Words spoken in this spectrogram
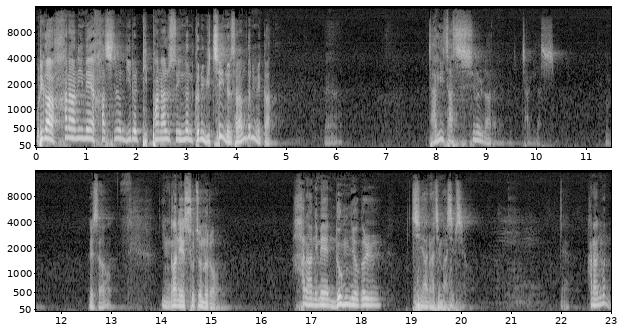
우리가 하나님의 하시는 일을 비판할 수 있는 그런 위치에 있는 사람들입니까? 자기 자신을 알아야 돼. 자기 자신. 음. 그래서 인간의 수준으로 하나님의 능력을 제한하지 마십시오. 예. 하나님은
